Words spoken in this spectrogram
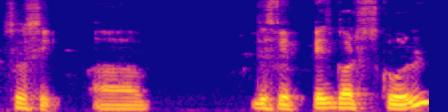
So see uh, this web page got scrolled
